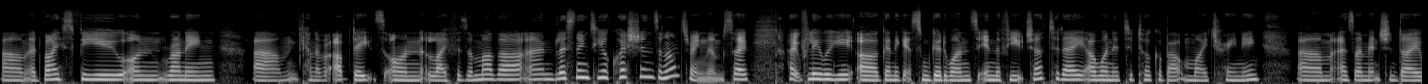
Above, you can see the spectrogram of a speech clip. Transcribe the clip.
um, advice for you on running, um, kind of updates on life as a mother, and listening to your questions and answering them. So hopefully, we are going to get some good ones in the future. Today, I wanted to talk about my training. Um, as I mentioned, I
